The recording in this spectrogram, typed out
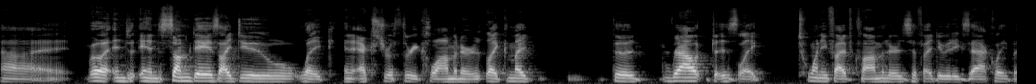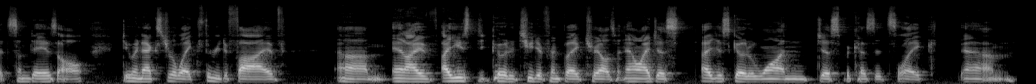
uh, well, and and some days I do like an extra three kilometers. Like my the route is like twenty five kilometers if I do it exactly, but some days I'll do an extra like three to five. Um, and I've I used to go to two different bike trails, but now I just I just go to one just because it's like um,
